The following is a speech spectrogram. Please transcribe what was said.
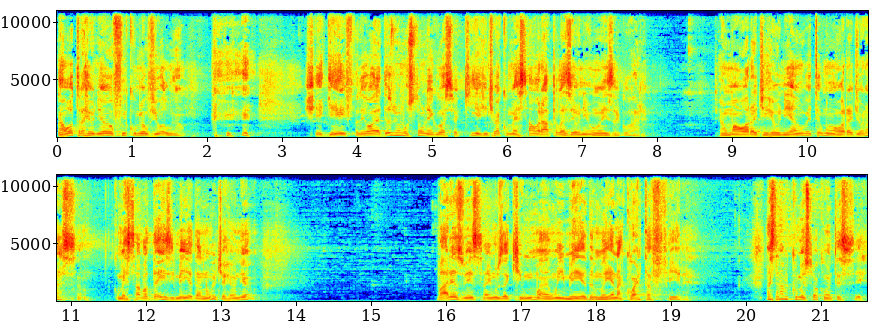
Na outra reunião, eu fui com o meu violão. Cheguei e falei: Olha, Deus me mostrou um negócio aqui, a gente vai começar a orar pelas reuniões agora. É uma hora de reunião, vai ter uma hora de oração. Começava às dez e meia da noite a reunião. Várias vezes saímos aqui uma, uma e meia da manhã na quarta-feira. Mas sabe o que começou a acontecer?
